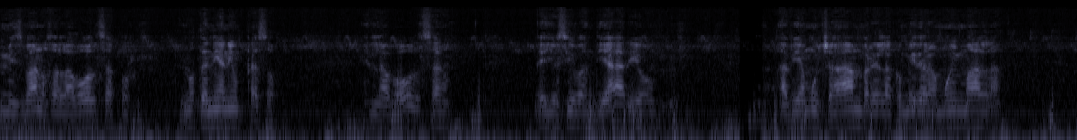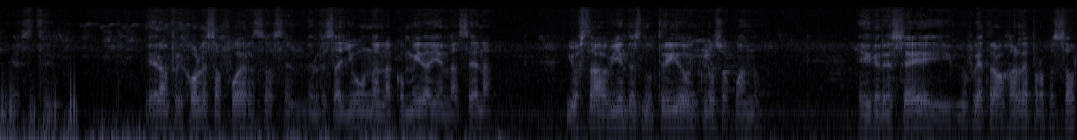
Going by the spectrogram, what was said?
mis manos a la bolsa porque no tenía ni un peso en la bolsa. Ellos iban diario, había mucha hambre, la comida era muy mala. Este, eran frijoles a fuerzas en el desayuno, en la comida y en la cena. Yo estaba bien desnutrido incluso cuando egresé y me fui a trabajar de profesor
